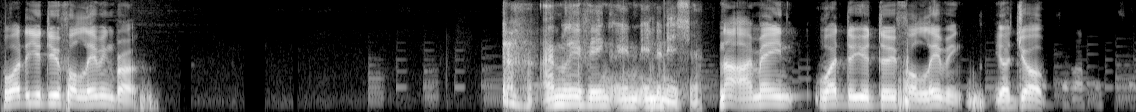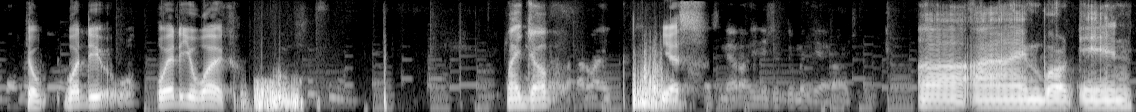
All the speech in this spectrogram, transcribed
what do you do for living, bro? I'm living in Indonesia. No, I mean, what do you do for living? Your job. Your what do you? Where do you work? My job, Yes. uh, I'm work in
